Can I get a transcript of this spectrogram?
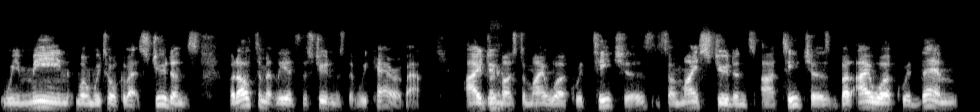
we mean when we talk about students but ultimately it's the students that we care about i do right. most of my work with teachers so my students are teachers but i work with them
